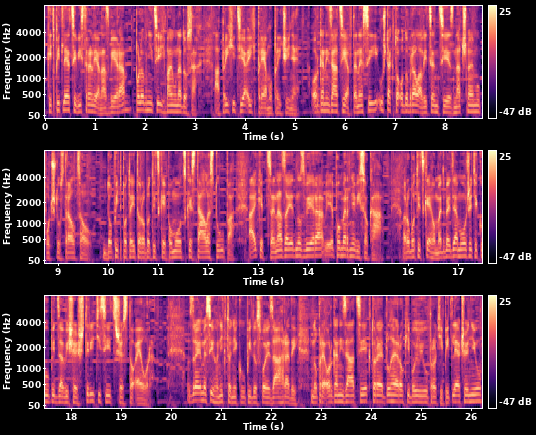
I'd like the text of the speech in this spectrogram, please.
Keď pytliaci vystrelia na zviera, polovníci ich majú na dosah a prichytia ich priamo pri čine. Organizácia v Tennessee už takto odobrala licencie značnému počtu strelcov. Dopyt po tejto robotickej pomôcke stále stúpa, aj keď cena za jedno zviera je pomerne vysoká. Robotického medveďa môžete kúpiť za vyše 4600 eur. Zrejme si ho nikto nekúpi do svojej záhrady, no pre organizácie, ktoré dlhé roky bojujú proti pytliačeniu,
